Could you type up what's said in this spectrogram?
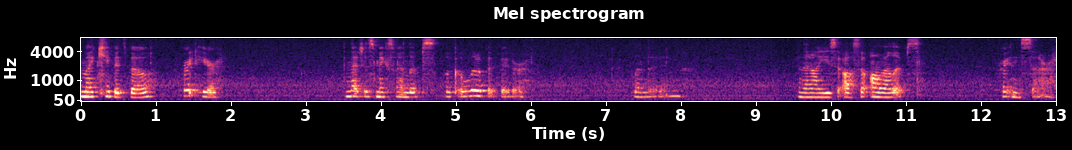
In my cupid's bow, right here. And that just makes my lips look a little bit bigger. Blend that in. And then I'll use it also on my lips, right in the center.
